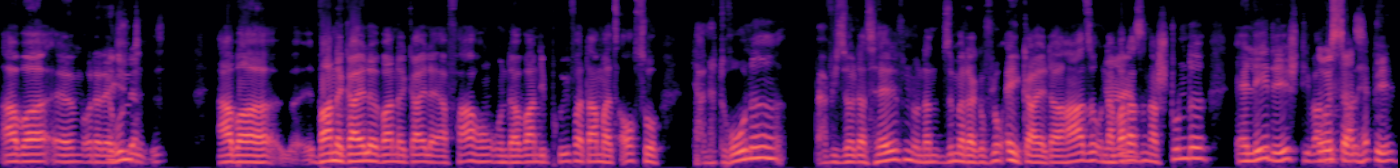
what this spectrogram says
Aber, ähm, oder der Nicht Hund. Schlimm. Aber war eine geile, war eine geile Erfahrung. Und da waren die Prüfer damals auch so, ja, eine Drohne, ja, wie soll das helfen? Und dann sind wir da geflogen, ey, geil, da Hase. Und dann ja. war das in einer Stunde erledigt. Die waren so total happy.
